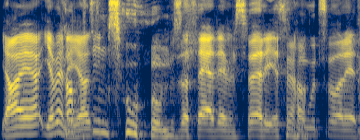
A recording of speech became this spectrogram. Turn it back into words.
Ja, jag, jag vet inte. Jag, Kapten Zoom, så att säga. Det är väl Sveriges motsvarighet.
